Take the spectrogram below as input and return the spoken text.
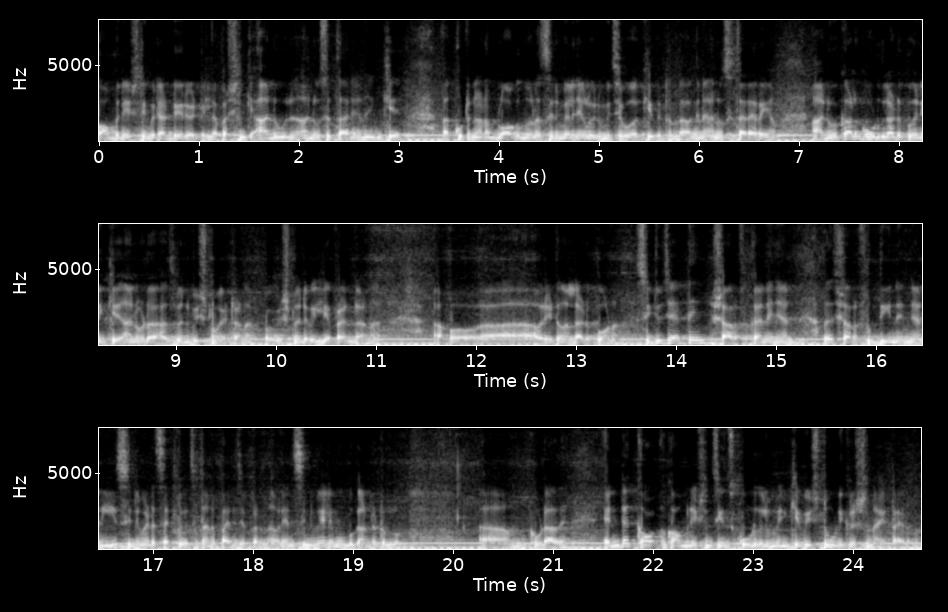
കോമ്പിനേഷൻ ഇവർ രണ്ടുപേരും ആയിട്ടില്ല. പക്ഷെ എനിക്ക് അനുവിന് അനു സിത്താരയാണ് എനിക്ക് കുട്ടനാടൻ ബ്ലോഗ് എന്ന് പറഞ്ഞ സിനിമയിൽ ഞങ്ങൾ ഒരുമിച്ച് വർക്ക് ചെയ്തിട്ടുണ്ട്. അങ്ങനെ അനു സിത്താര അറിയാം. അനുവേക്കാളും കൂടുതൽ അടുപ്പം എനിക്ക് അനുയുടെ ഹസ്ബൻഡ് വിഷ്ണുവായിട്ടാണ് അപ്പോൾ വിഷ്ണുവിന്റെ വലിയ ഫ്രണ്ടാണ് അപ്പോൾ അവരായിട്ട് നല്ല അടുപ്പമാണ്. സിജു ചേട്ടയും ഷറഫ് ഖാനെ ഞാൻ അതായത് ഷറഫുദ്ദീനെയും ഞാൻ ഈ സിനിമയുടെ സെറ്റിൽ വെച്ചിട്ടാണ് പരിചയപ്പെടുന്നത്. അവർ ഞാൻ സിനിമയിലെ മുമ്പ് കണ്ടിട്ടുള്ളൂ. കൂടാതെ എന്റെ കോമ്പിനേഷൻ സീൻസ് കൂടുതലും എനിക്ക് വിഷ്ണു ഉണ്ണികൃഷ്ണനായിട്ടായിരുന്നു.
